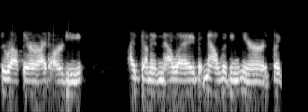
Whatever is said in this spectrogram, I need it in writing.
threw out there. I'd already I'd done it in LA, but now living here, it's like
